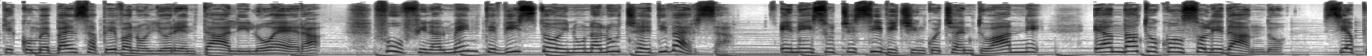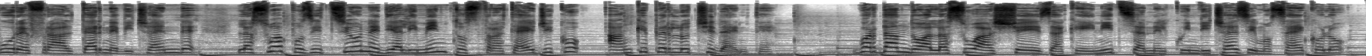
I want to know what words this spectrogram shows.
che come ben sapevano gli orientali lo era, fu finalmente visto in una luce diversa e nei successivi 500 anni è andato consolidando sia pure fra alterne vicende, la sua posizione di alimento strategico anche per l'Occidente. Guardando alla sua ascesa che inizia nel XV secolo,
